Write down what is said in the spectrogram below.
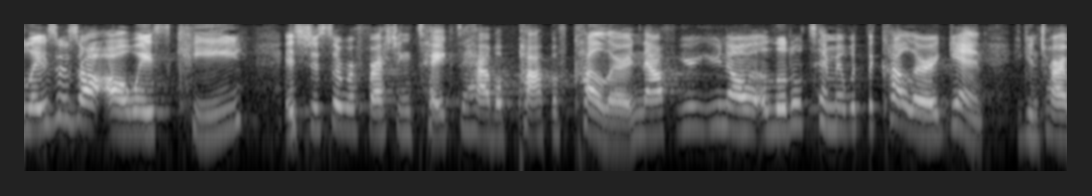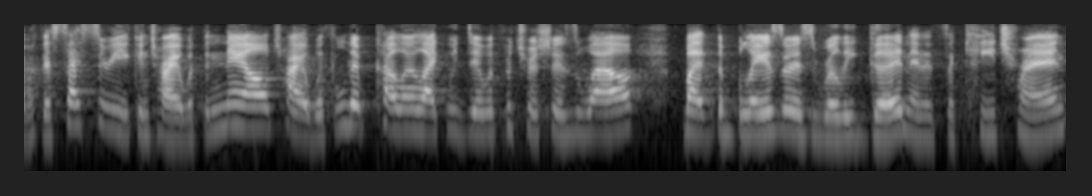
Blazers are always key. It's just a refreshing take to have a pop of color. Now, if you're, you know, a little timid with the color, again, you can try it with accessory, you can try it with the nail, try it with lip color like we did with Patricia as well. But the blazer is really good and it's a key trend.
